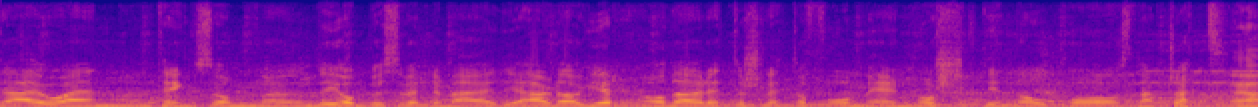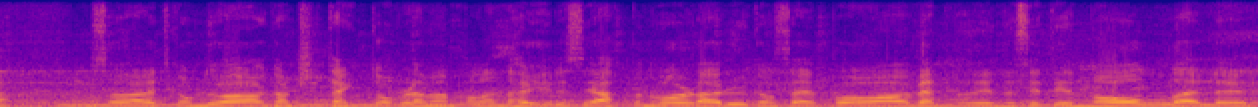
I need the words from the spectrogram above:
det er jo en ting som eh, det jobbes veldig med i de her dager. Og det er rett og slett å få mer norsk innhold på Snapchat. Ja. Så jeg vet ikke om du har kanskje tenkt over det, men på den høyresida-appen vår, der du kan se på vennene dine sitt innhold, eller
